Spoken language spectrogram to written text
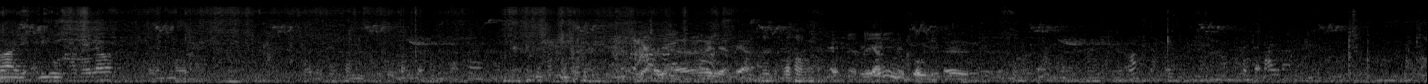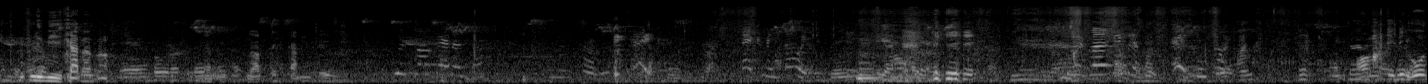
nè. Nó thì cái bay ra mà như cái tình yêu Rồi, đi thằng này đâu đi vì cắt nó gặp cái cắt chứ con đi đi ui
